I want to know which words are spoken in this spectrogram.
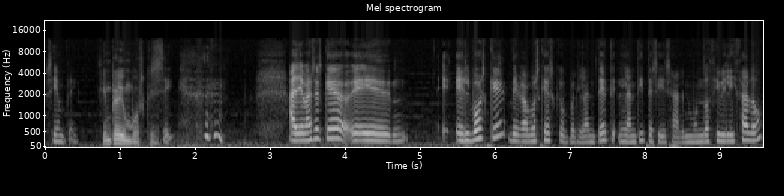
Siempre. Siempre hay un bosque. Sí. Además es que eh, el bosque, digamos que es pues, la, antítesis al mundo civilizado,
